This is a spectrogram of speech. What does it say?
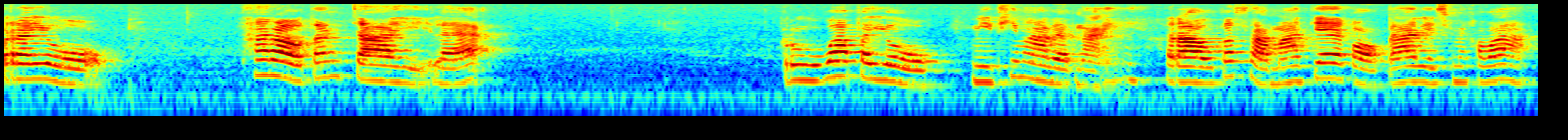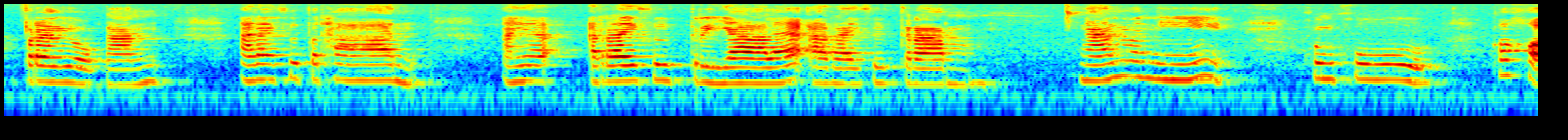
ประโยค ถ้าเราตั้งใจและ รู้ว่าประโยคมีที่มาแบบไหน เราก็สามารถแยกออกได้เลยใช่ไหมคะว่า ประโยคนั้น อะไรคือประธานอะไรคือกริยาและอะไรคือกรรม งั้นวันนี้คุณครูก็ขอ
